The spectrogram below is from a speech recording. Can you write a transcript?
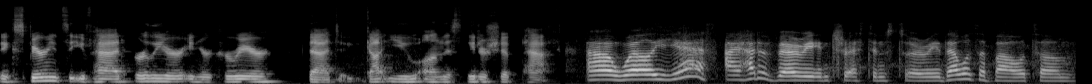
an experience that you've had earlier in your career that got you on this leadership path? Uh, well, yes, I had a very interesting story. That was about, um,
